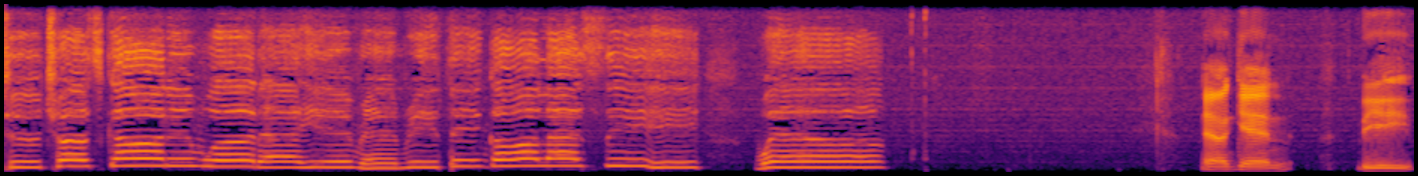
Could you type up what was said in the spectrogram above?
To trust God in what I hear and rethink all I see. Well. Now, again, the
